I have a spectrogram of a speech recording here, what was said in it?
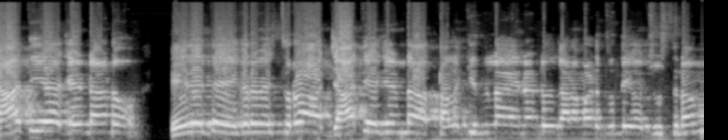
జాతీయ జెండాను ఏదైతే ఎగరవేస్తారో ఆ జాతీయ జెండా తలకిందులో అయినట్టు కనబడుతుంది. ఇగో చూస్తున్నాం.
